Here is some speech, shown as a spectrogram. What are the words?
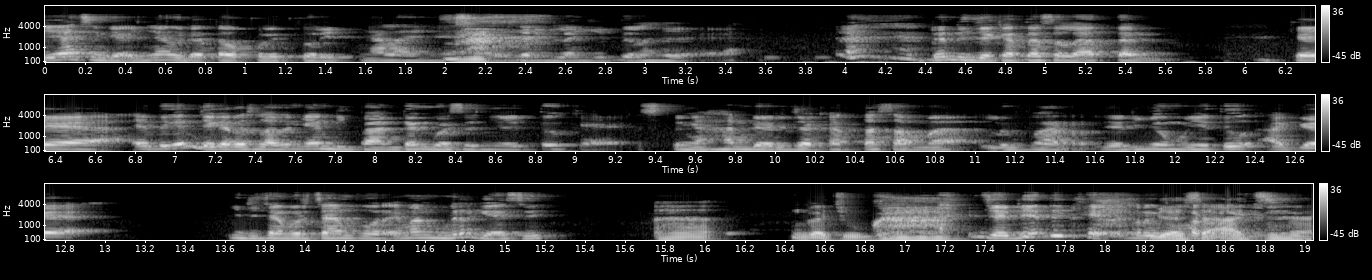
ya seenggaknya udah tahu kulit kulitnya lah ya. Jadi bilang gitulah ya. Dan di Jakarta Selatan kayak itu kan Jakarta Selatan kan dipandang bahwasanya itu kayak setengahan dari Jakarta sama luar. Jadi ngomongnya itu agak dicampur-campur. Emang bener gak sih? Eh, enggak juga. Jadi itu kayak Biasa gitu. aja.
